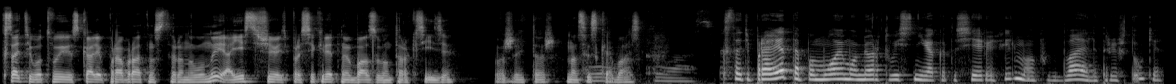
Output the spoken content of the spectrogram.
Кстати, вот вы искали про обратную сторону Луны, а есть еще ведь про секретную базу в Антарктиде. Тоже и тоже, нацистская база. Класс. Кстати, про это, по-моему, Мертвый снег. Это серия фильмов, их два или три штуки.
